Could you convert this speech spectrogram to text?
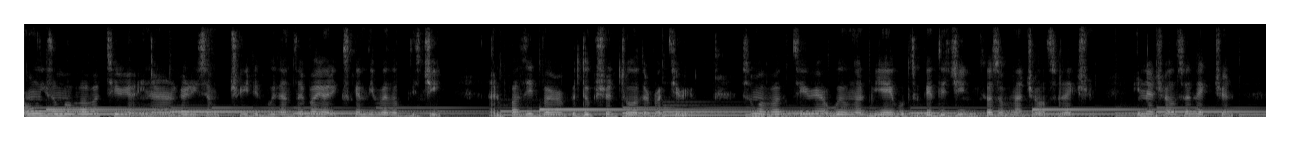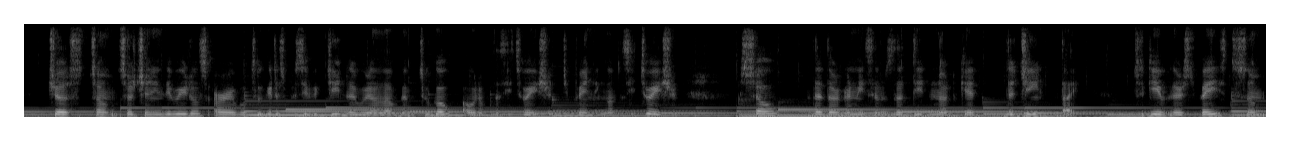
Only some of the bacteria in an organism treated with antibiotics can develop this gene and pass it by reproduction to other bacteria. Some of bacteria will not be able to get the gene because of natural selection. In natural selection, just some certain individuals are able to get a specific gene that will allow them to go out of the situation depending on the situation. So, that organisms that did not get the gene die, to give their space to some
